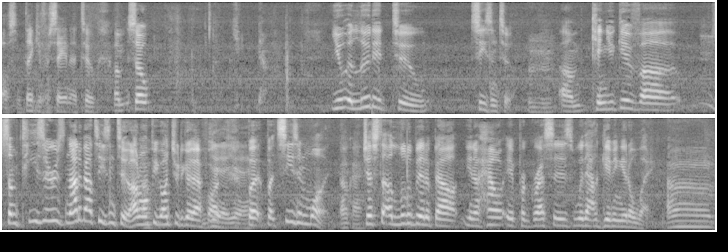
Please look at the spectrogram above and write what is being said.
Awesome. Thank you for saying that too. Um, so, you alluded to season 2 Mm-hmm. Um, can you give uh, some teasers? Not about season two. I don't want, want you to go that far. Yeah, yeah. But but season one. Okay. Just a little bit about you know how it progresses without giving it away. Um,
